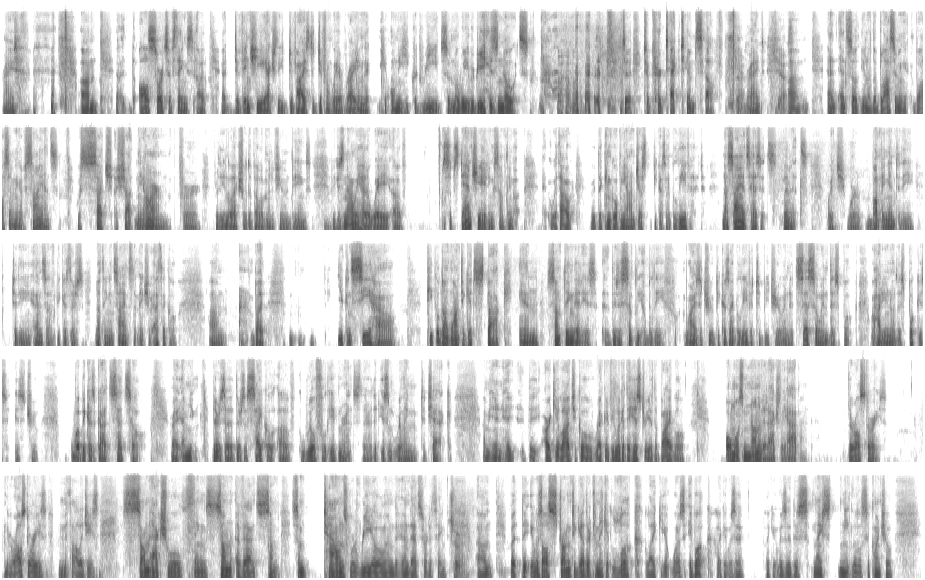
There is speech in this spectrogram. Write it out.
right um, uh, all sorts of things. Uh, uh, da Vinci actually devised a different way of writing that he, only he could read, so nobody would read his notes to to protect himself, yeah. right? Yes. Um, and and so you know the blossoming blossoming of science was such a shot in the arm for for the intellectual development of human beings, mm-hmm. because now we had a way of substantiating something without that can go beyond just because I believe it. Now, science has its limits, which we're bumping into the to the ends of because there's nothing in science that makes you ethical. Um, but you can see how people don't want to get stuck in something that is that is simply a belief. Why is it true? Because I believe it to be true, and it says so in this book. Well, how do you know this book is is true? Well, because God said so right? I mean there's a there's a cycle of willful ignorance there that isn't willing to check. I mean it, uh, the archaeological record if you look at the history of the bible almost none of it actually happened. They're all stories. They were all stories mythologies some actual things some events some some towns were real and and that sort of thing. Sure. Um, but the, it was all strung together to make it look like it was a book, like it was a like it was a, this nice, neat little sequential.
